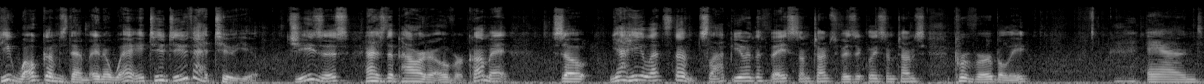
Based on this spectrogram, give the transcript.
he welcomes them in a way to do that to you. Jesus has the power to overcome it. So, yeah, he lets them slap you in the face, sometimes physically, sometimes proverbially. And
